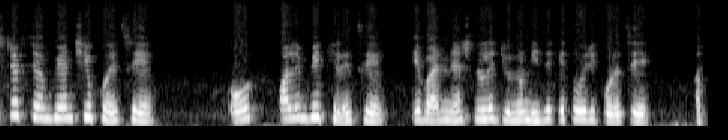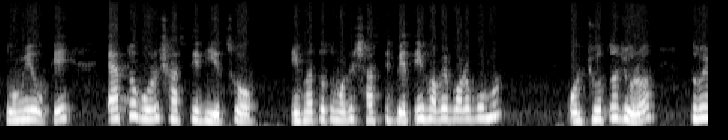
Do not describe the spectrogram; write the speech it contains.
স্টেট চ্যাম্পিয়নশিপ হয়েছে। ও অলিম্পিক খেলেছে। এবার ন্যাশনালের জন্য নিজেকে তৈরি করেছে। আর তুমি ওকে এতগুলো শাস্তি দিয়েছ। এবার তো তোমাকে শাস্তি পেতেই হবে বড় বৌমা। ওর জুতো জোড়ো, তুমি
